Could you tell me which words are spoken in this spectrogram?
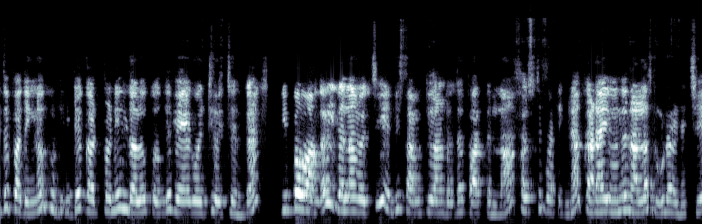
இதை பாத்தீங்கன்னா குட்டிக்கிட்டே கட் பண்ணி இந்த அளவுக்கு வந்து வேக வச்சு வச்சிருக்கேன். இப்போ வாங்க இதெல்லாம் வச்சு எப்படி சமைக்கலான்றத பாத்துடலாம். ஃபர்ஸ்ட் பாத்தீங்கன்னா கடாய் வந்து நல்லா சூடாயிடுச்சு.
